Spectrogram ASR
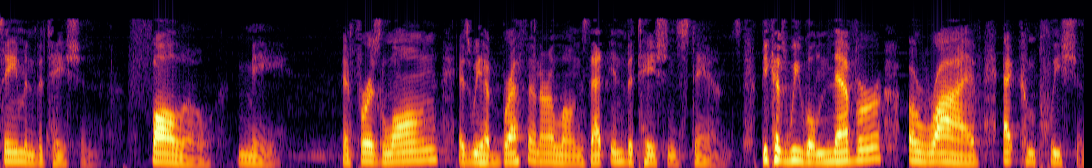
same invitation follow me. And for as long as we have breath in our lungs, that invitation stands. Because we will never arrive at completion.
